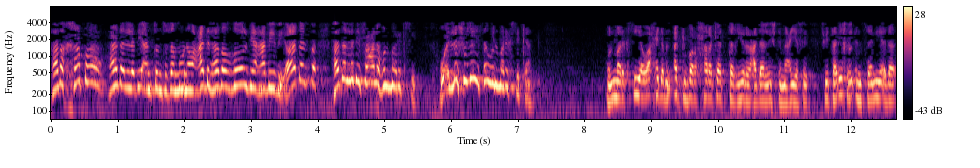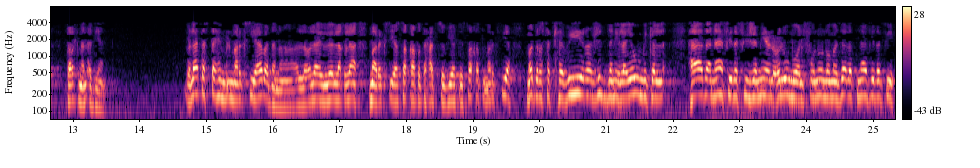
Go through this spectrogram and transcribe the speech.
هذا خطأ. هذا الذي أنتم تسمونه عدل. هذا الظلم يا حبيبي. هذا هذا الذي فعله الماركسي وإلا شو زي يسوي الماركسي كان؟ والماركسية واحدة من أكبر حركات تغيير العدالة الاجتماعية في, في تاريخ الإنسانية إذا تركنا الأديان. ولا تستهن بالماركسية أبدا. لا لا, لا ماركسية سقطت الاتحاد السوفيتي سقط الماركسية مدرسة كبيرة جدا إلى يومك هذا نافذة في جميع العلوم والفنون وما زالت نافذة في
